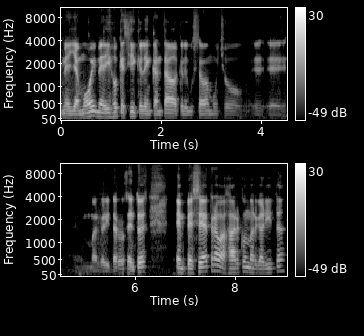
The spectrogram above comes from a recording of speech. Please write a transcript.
Me llamó y me dijo que sí, que le encantaba, que le gustaba mucho. Eh, eh, Margarita Rosa. Entonces, empecé a trabajar con Margarita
